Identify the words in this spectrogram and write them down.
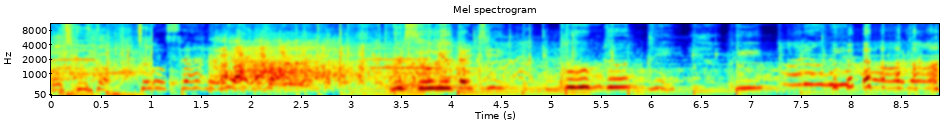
아, 재밌다. 또 사랑해. 물속에 깔지. 불었네 휘바람이 불어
